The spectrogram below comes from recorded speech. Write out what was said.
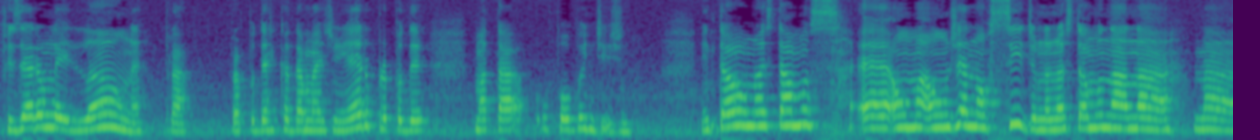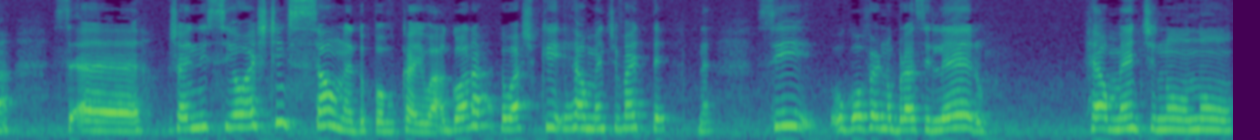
Fizeram leilão, né, para poder arrecadar mais dinheiro, para poder matar o povo indígena. Então, nós estamos, é, uma, um genocídio, né? nós estamos na. na, na é, já iniciou a extinção né, do povo caiuá. Agora, eu acho que realmente vai ter. Né? Se o governo brasileiro realmente não.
